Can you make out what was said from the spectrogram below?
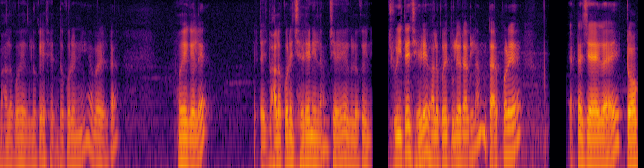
ভালো করে এগুলোকে সেদ্ধ করে নিয়ে আবার এটা হয়ে গেলে এটা ভালো করে ঝেড়ে নিলাম, ঝেড়ে এগুলোকে ঝুড়িতে ঝেড়ে ভালো করে তুলে রাখলাম। তারপরে একটা জায়গায় টক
